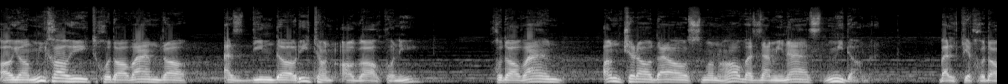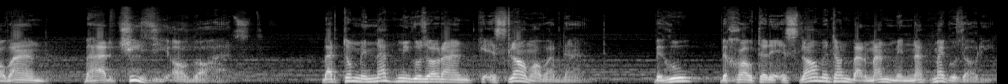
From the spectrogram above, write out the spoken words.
آیا می‌خواهید خداوند را از دینداریتان آگاه کنید؟ خداوند آنچه را در آسمان ها و زمین است می‌داند بلکه خداوند به هر چیزی آگاه است. بر تو منت می‌گذارند که اسلام آوردند بگو به خاطر اسلامتان بر من منت مگذارید.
